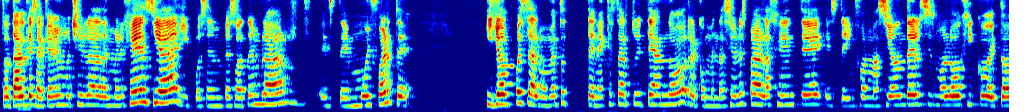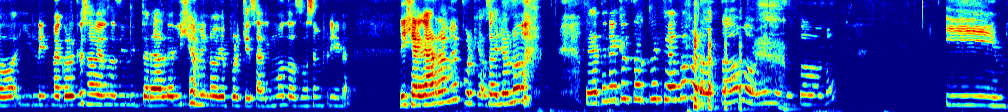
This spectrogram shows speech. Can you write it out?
total que saqué mi mochila de emergencia y pues empezó a temblar este, muy fuerte. Y yo pues al momento tenía que estar tuiteando recomendaciones para la gente, este, información del sismológico y todo. Y me acuerdo que esa vez así literal le dije a mi novio porque salimos los dos en friega. Le dije, agárrame porque, o sea, yo no, o sea, tenía que estar tuiteando, pero estaba moviéndose todo, ¿no? Y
